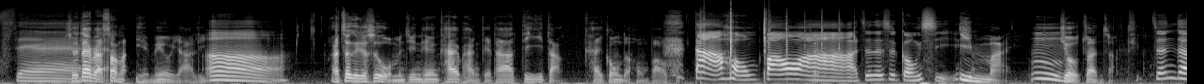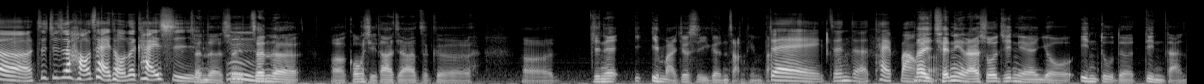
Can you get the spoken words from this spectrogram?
塞，所以代表上涨也没有压力，嗯，那这个就是我们今天开盘给大家第一档。开工的红包股，大红包啊！真的是恭喜，一买嗯。就赚涨停，真的，这就是好彩头的开始，真的，所以真的、嗯、呃恭喜大家这个呃今天一一买就是一根涨停板，对，真的太棒了。那以前年来说，今年有印度的订单，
